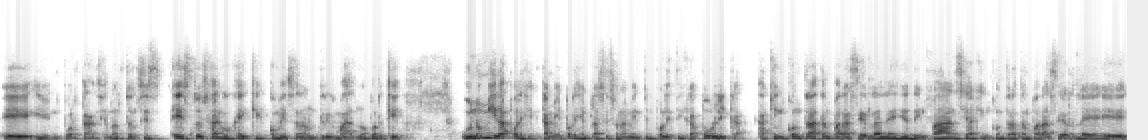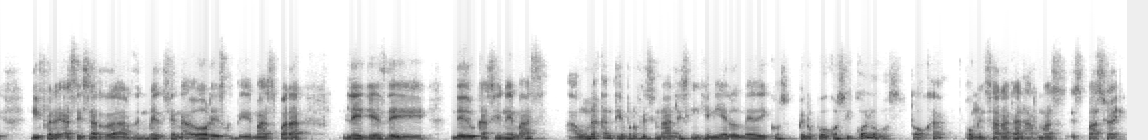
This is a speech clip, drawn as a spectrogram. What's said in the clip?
eh, importancia, ¿no? Entonces, esto es algo que hay que comenzar a nutrir más, ¿no? Porque uno mira también, por ejemplo, asesoramiento en política pública. ¿A quién contratan para hacer las leyes de infancia? ¿A quién contratan para hacerle, eh, asesorar senadores y demás para leyes de, de educación y demás? A una cantidad de profesionales, ingenieros, médicos, pero pocos psicólogos. Toca comenzar a ganar más espacio ahí.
